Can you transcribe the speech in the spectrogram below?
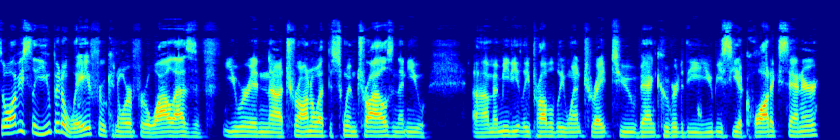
So obviously you've been away from Kenora for a while, as if you were in uh, Toronto at the swim trials, and then you um, immediately probably went right to Vancouver to the UBC Aquatic Center,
